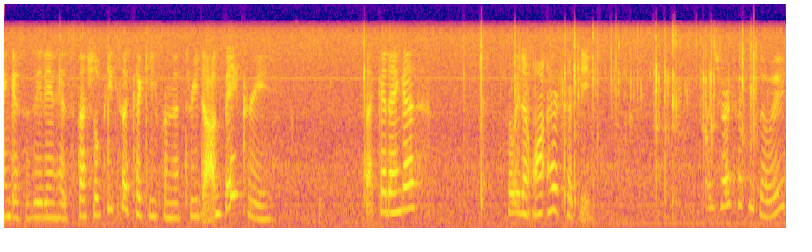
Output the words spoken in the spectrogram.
Angus is eating his special pizza cookie from the Three Dog Bakery. Is that good, Angus? Zoey didn't want her cookie. Where's your cookie, Zoey?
